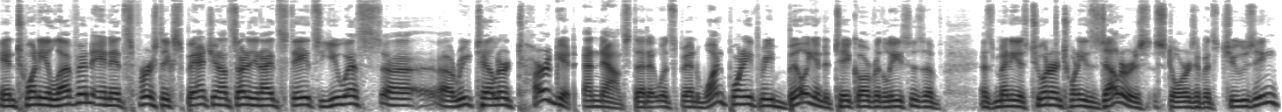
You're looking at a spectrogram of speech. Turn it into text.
In 2011, in its first expansion outside of the United States, U.S. Uh, uh, retailer Target announced that it would spend 1.3 billion to take over the leases of as many as 220 Zellers stores of its choosing.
